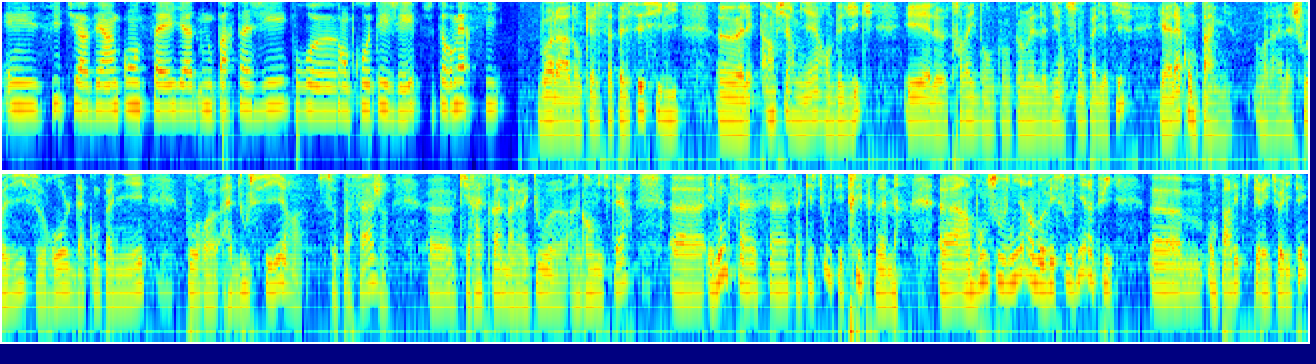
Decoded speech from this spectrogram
Et si tu avais un conseil à nous partager pour euh, t'en protéger, je te remercie. Voilà, donc elle s'appelle Cécilie, Euh, elle est infirmière en Belgique et elle travaille, donc, comme elle l'a dit, en soins palliatifs et elle accompagne. Voilà, elle a choisi ce rôle d'accompagner pour euh, adoucir ce passage euh, qui reste quand même malgré tout euh, un grand mystère. Et donc sa, sa- question était triple même. Un bon souvenir, un mauvais souvenir et puis on parlait de spiritualité.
